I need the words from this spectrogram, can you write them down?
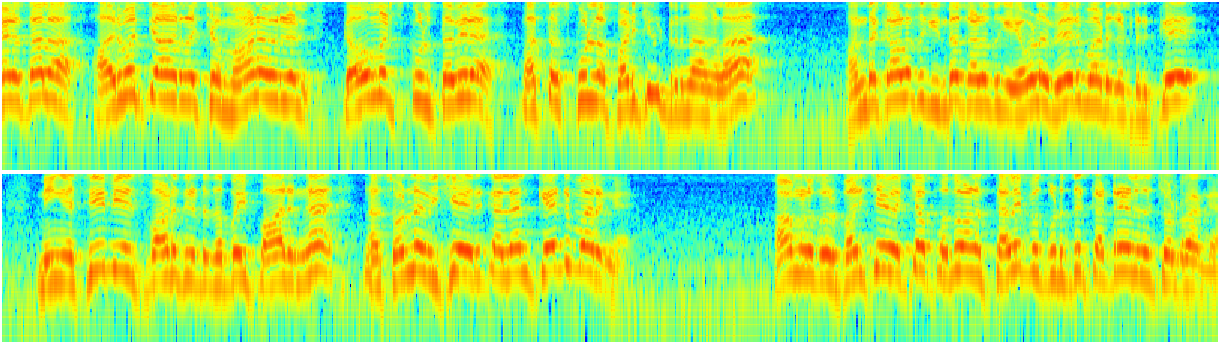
ஏறத்தாழ அறுபத்தி ஆறு லட்சம் மாணவர்கள் கவர்மெண்ட் ஸ்கூல் தவிர மற்ற ஸ்கூலில் படிச்சுக்கிட்டு இருந்தாங்களா? அந்த காலத்துக்கு இந்த காலத்துக்கு எவ்வளோ வேறுபாடுகள் இருக்குது நீங்கள் சிபிஎஸ் பாடத்திட்டத்தை போய் பாருங்கள் நான் சொன்ன விஷயம் இருக்கா இல்லையான்னு கேட்டு பாருங்கள் அவங்களுக்கு ஒரு பரீட்சை வச்சா பொதுவான தலைப்பை கொடுத்து கட்டுரை எழுத சொல்கிறாங்க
